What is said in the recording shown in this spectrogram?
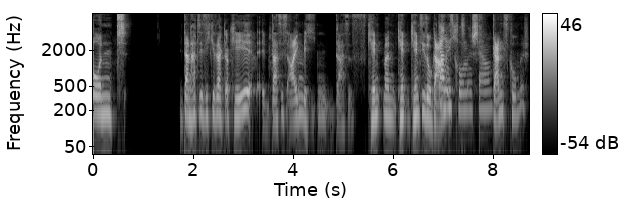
Und dann hat sie sich gesagt, okay, das ist eigentlich, das ist, kennt man, kennt, kennt sie so gar ganz nicht. komisch, ja. Ganz komisch.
